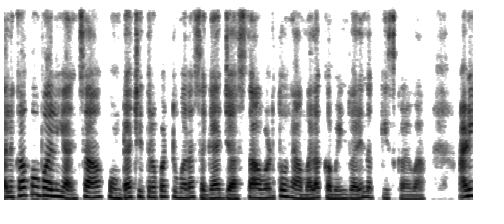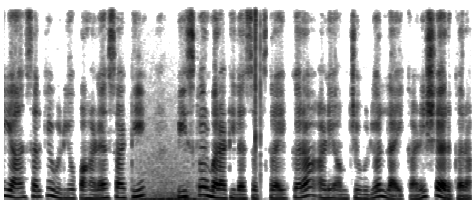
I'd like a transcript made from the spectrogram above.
अलका कुबल यांचा कोणता चित्रपट तुम्हाला सगळ्यात जास्त आवडतो हे आम्हाला कमेंटद्वारे नक्कीच कळवा. आणि यांसारखे व्हिडिओ पाहण्यासाठी पी स्क्वेअर मराठीला सबस्क्राईब करा आणि आमचे व्हिडिओ लाईक आणि शेअर करा.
